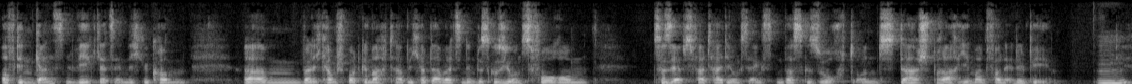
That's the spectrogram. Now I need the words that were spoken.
auf den ganzen Weg letztendlich gekommen, ähm, weil ich Kampfsport gemacht habe. Ich habe damals in dem Diskussionsforum zu Selbstverteidigungsängsten was gesucht und da sprach jemand von NLP. Mhm.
